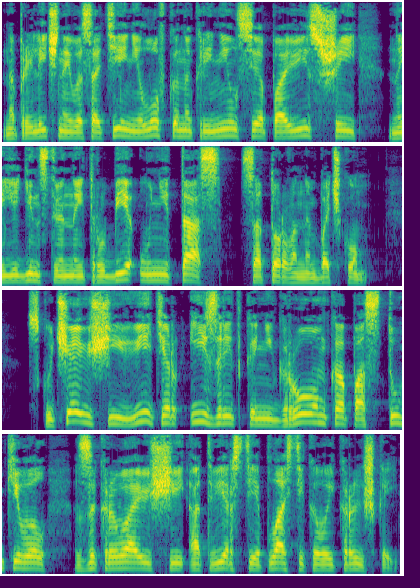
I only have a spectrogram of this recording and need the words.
На приличной высоте неловко накренился повисший на единственной трубе унитаз с оторванным бачком. Скучающий ветер изредка негромко постукивал закрывающей отверстие пластиковой крышкой.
